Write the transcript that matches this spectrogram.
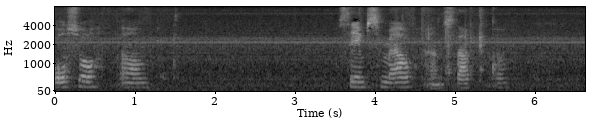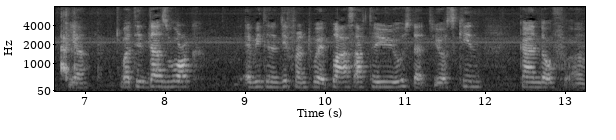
also um, same smell and stuff. Uh, yeah, but it does work a bit in a different way. Plus, after you use that, your skin kind of um,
